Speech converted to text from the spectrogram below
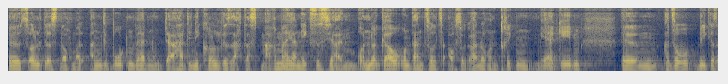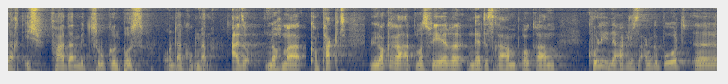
äh, sollte es nochmal angeboten werden. Und da hat die Nicole gesagt, das machen wir ja nächstes Jahr im Wonnegau und dann soll es auch sogar noch einen Tricken mehr geben. Ähm, also wie gesagt, ich fahre dann mit Zug und Bus und dann gucken wir mal. Also nochmal kompakt, lockere Atmosphäre, nettes Rahmenprogramm kulinarisches Angebot. Äh,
